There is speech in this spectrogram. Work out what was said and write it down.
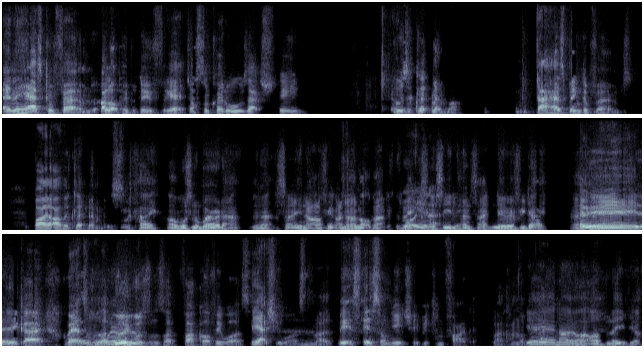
and he has confirmed. A lot of people do forget. Justin Credible was actually, it was a clique member. That has been confirmed by other clique members. Okay, I wasn't aware of that. And that's, you know, I think I know a lot about the Well, you know. so he learns something new every day. Um, Hey, there you go. I bet wasn't like, aware no, he wasn't. Like, fuck off, he was. He actually was. Like, it's, it's on YouTube. You can find it. Like, I'm not. yeah, yeah, no, I, I believe you.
